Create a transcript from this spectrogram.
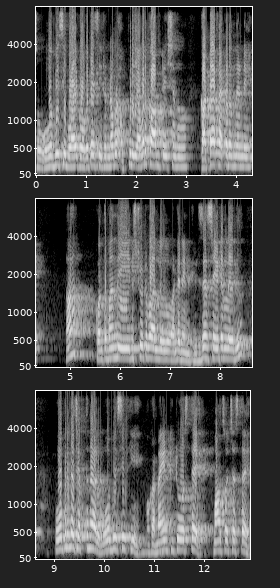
సో ఓబీసీ బాయ్కి ఒకటే సీట్ ఉన్నప్పుడు అప్పుడు ఎవరు కాంపిటీషన్ కట్ ఆఫ్ ఎక్కడ ఉందండి? కొంతమంది ఇన్స్టిట్యూట్ వాళ్ళు అంటే నేను క్రిటిసైజ్ చేయటం లేదు. ఓపెన్గా చెప్తున్నారు ఓబీసీకి ఒక నైంటీ టూ వస్తే మార్క్స్ వచ్చేస్తాయి.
